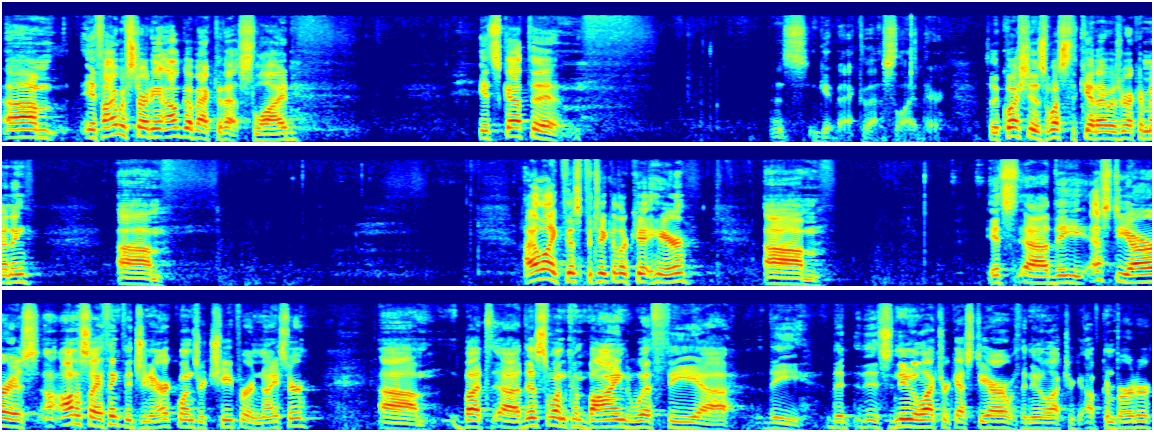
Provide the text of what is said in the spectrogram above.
out with? If I was starting, I'll go back to that slide. It's got the, let's get back to that slide there. So the question is, what's the kit I was recommending? Um, I like this particular kit here. Um, it's, uh, the SDR is, honestly, I think the generic ones are cheaper and nicer. Um, but uh, this one combined with the, uh, the, the, this Nooelec SDR with the Nooelec upconverter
